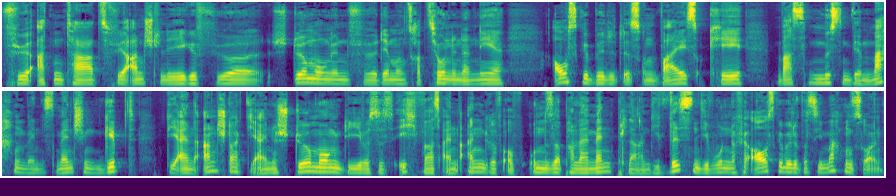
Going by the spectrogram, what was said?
für Attentats, für Anschläge, für Stürmungen, für Demonstrationen in der Nähe ausgebildet ist und weiß, okay, was müssen wir machen, wenn es Menschen gibt, die einen Anschlag, die eine Stürmung, die, was weiß ich was, einen Angriff auf unser Parlament planen. Die wissen, die wurden dafür ausgebildet, was sie machen sollen.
